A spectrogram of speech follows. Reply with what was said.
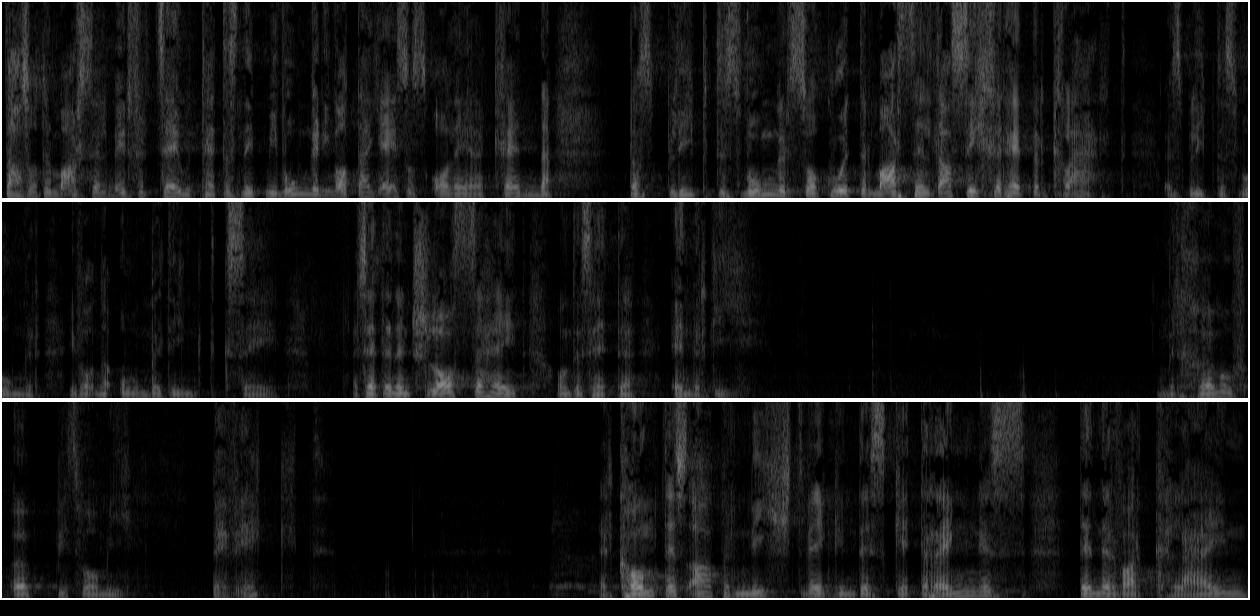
Das, was der Marcel mir erzählt hat, das nimmt mich Wunder, ich will Jesus auch lernen kennen. Das bleibt das Wunder, so gut der Marcel das sicher hat erklärt. Es bleibt das Wunder. Ich will ihn unbedingt sehen. Es hat eine Entschlossenheit und es hat eine Energie. Und wir kommen auf etwas, das mich bewegt. Er konnte es aber nicht wegen des Gedränges, denn er war klein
